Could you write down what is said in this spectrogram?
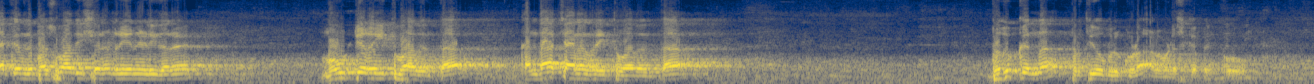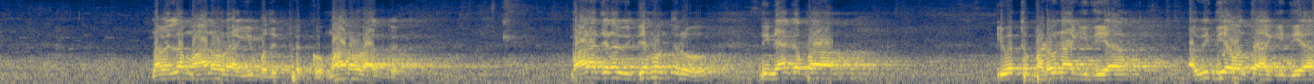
ಯಾಕಂದ್ರೆ ಬಸವಾದಿ ಶರಣರು ಏನು ಹೇಳಿದ್ದಾರೆ? ಮೌಢ್ಯ ರಹಿತವಾದಂತ ಕಂದಾಚಾರ ರಹಿತವಾದಂತ ಬದುಕನ್ನ ಪ್ರತಿಯೊಬ್ಬರು ಕೂಡ ಅಳವಡಿಸ್ಕೋಬೇಕು. ನಾವೆಲ್ಲ ಮಾನವರಾಗಿ ಬದುಕಬೇಕು, ಮಾನವರಾಗಬೇಕು. ಬಹಳ ಜನ ವಿದ್ಯಾವಂತರು, ನೀನ್ ಯಾಕಪ್ಪ ಇವತ್ತು ಬಡವನಾಗಿದೆಯಾ ಅವಿದ್ಯಾವಂತ ಆಗಿದೆಯಾ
